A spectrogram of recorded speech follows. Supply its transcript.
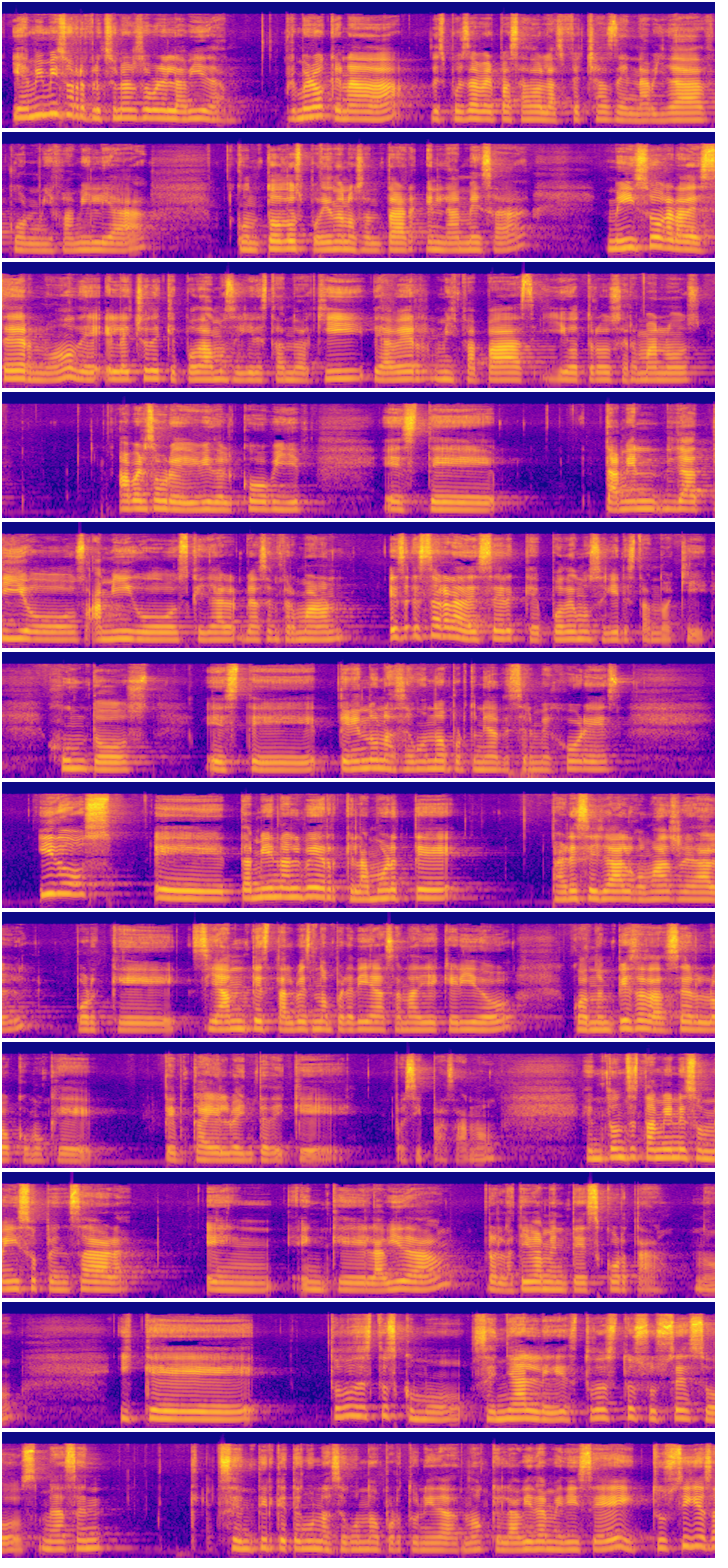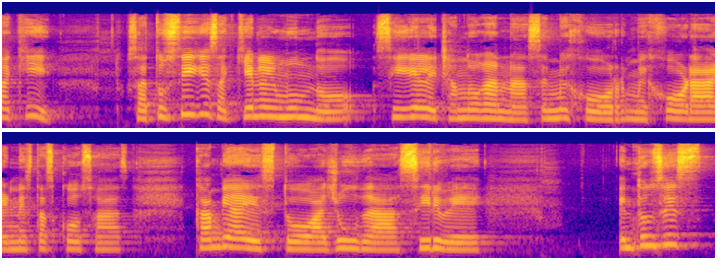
Y a mí me hizo reflexionar sobre la vida. Primero que nada, después de haber pasado las fechas de Navidad con mi familia, con todos pudiéndonos sentar en la mesa, me hizo agradecer, ¿no? El hecho de que podamos seguir estando aquí, de haber mis papás y otros hermanos haber sobrevivido el COVID, este, también ya tíos, amigos que ya, ya se enfermaron, es, agradecer que podemos seguir estando aquí juntos, este, teniendo una segunda oportunidad de ser mejores. Y dos, eh, también al ver que la muerte parece ya algo más real, porque si antes tal vez no perdías a nadie querido, cuando empiezas a hacerlo como que te cae el 20 de que pues sí pasa, ¿no? Entonces también eso me hizo pensar en, en que la vida relativamente es corta, ¿no? Y que todos estos como señales, todos estos sucesos me hacen sentir que tengo una segunda oportunidad, ¿no? Que la vida me dice, hey, tú sigues aquí. O sea, tú sigues aquí en el mundo, sigue echando ganas, sé mejor, mejora en estas cosas, cambia esto, ayuda, sirve. Entonces,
